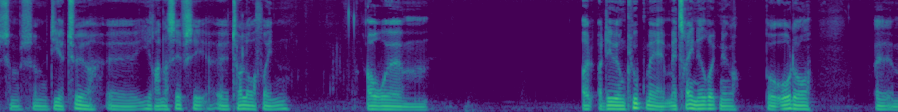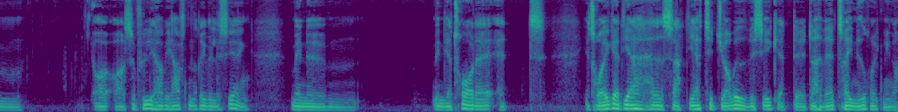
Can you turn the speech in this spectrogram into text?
som, som direktør øh, i Randers FC øh, 12 år forinden. Og, øh, og, og det er jo en klub med, med tre nedrykninger på 8 år. Øh, og, og selvfølgelig har vi haft en rivalisering, men, øh, men jeg tror da, at jeg tror ikke, at jeg havde sagt ja til jobbet, hvis ikke at øh, der havde været tre nedrykninger.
